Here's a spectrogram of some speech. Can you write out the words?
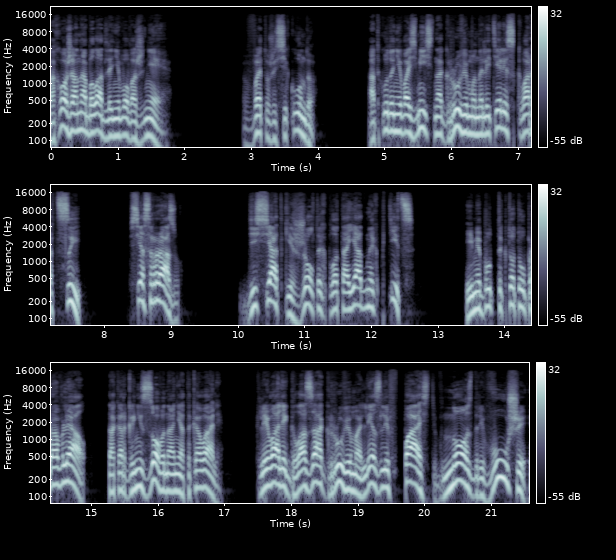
Похоже, она была для него важнее. В эту же секунду, откуда ни возьмись, на Грувема налетели скворцы. Все сразу. Десятки желтых плотоядных птиц — Ими будто кто-то управлял. Так организованно они атаковали. Клевали глаза Грувима, лезли в пасть, в ноздри, в уши.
